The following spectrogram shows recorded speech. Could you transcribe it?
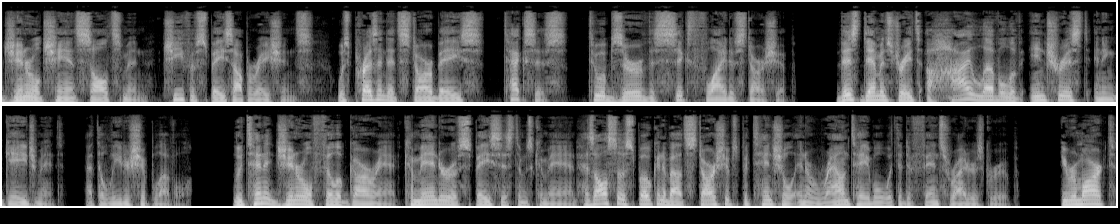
General Chance Saltzman, Chief of Space Operations, was present at Starbase, Texas, to observe the sixth flight of Starship. This demonstrates a high level of interest and engagement at the leadership level. Lieutenant General Philip Garrant, commander of Space Systems Command, has also spoken about Starship's potential in a roundtable with the Defense Writers Group. He remarked,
